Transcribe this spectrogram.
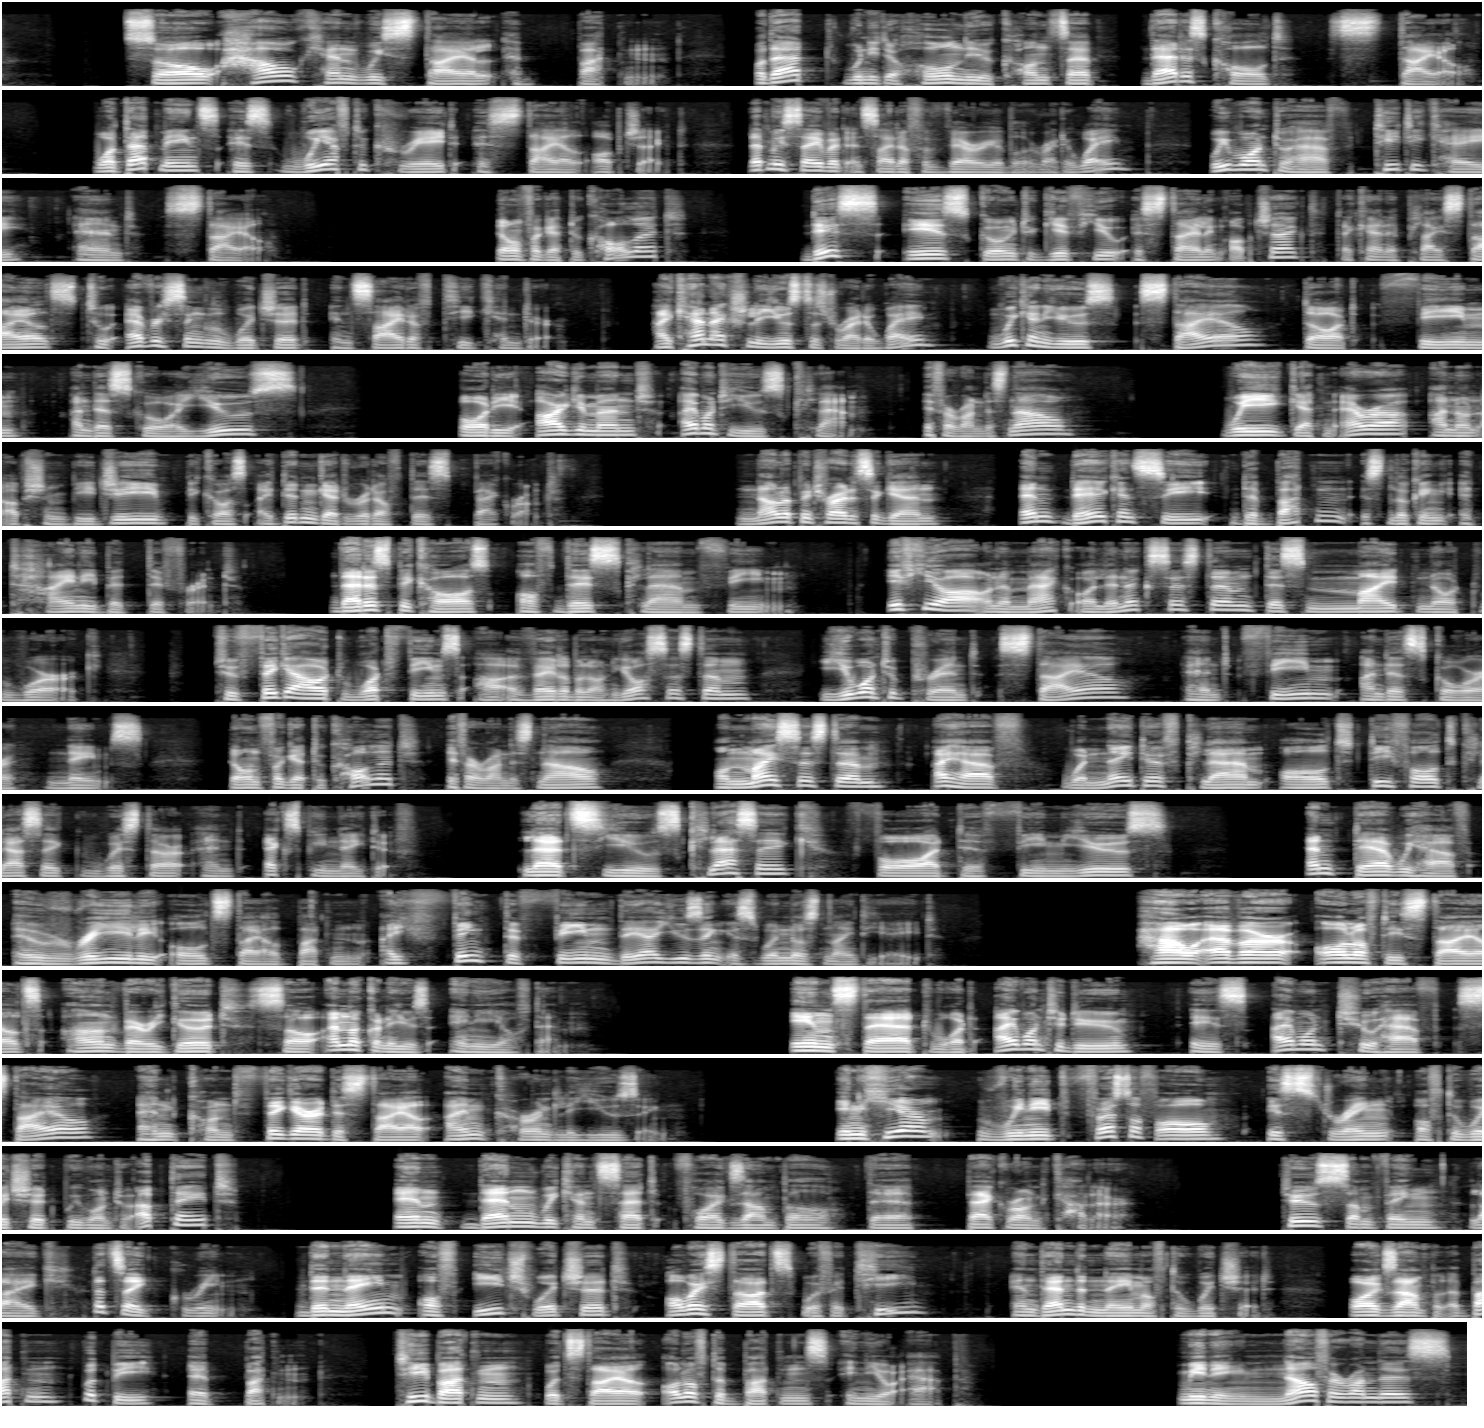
So how can we style a button? For that, we need a whole new concept that is called style. What that means is we have to create a style object. Let me save it inside of a variable right away. We want to have TTK and style. Don't forget to call it. This is going to give you a styling object that can apply styles to every single widget inside of tkinter. I can actually use this right away. We can use style.theme underscore use. For the argument, I want to use clam. If I run this now, we get an error, unknown option BG, because I didn't get rid of this background. Now let me try this again. And there you can see the button is looking a tiny bit different. That is because of this clam theme. If you are on a Mac or Linux system, this might not work. To figure out what themes are available on your system, you want to print style and theme underscore names. Don't forget to call it if I run this now. On my system, I have Win Native, Clam, Alt, Default, Classic, Vista, and XP Native. Let's use Classic for the theme use. And there we have a really old style button. I think the theme they are using is Windows 98. However, all of these styles aren't very good, so I'm not going to use any of them. Instead, what I want to do is I want to have style and configure the style I'm currently using. In here, we need first of all a string of the widget we want to update, and then we can set, for example, the background color to something like, let's say, green. The name of each widget always starts with a T and then the name of the widget. For example, a button would be a button. T button would style all of the buttons in your app. Meaning now if I run this,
